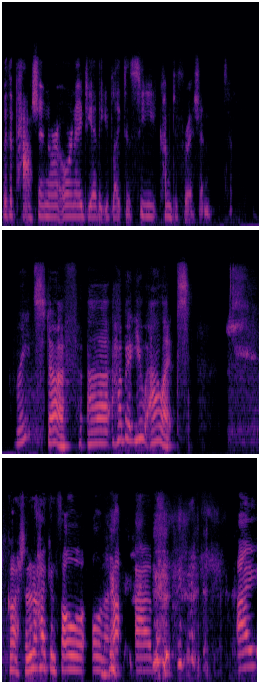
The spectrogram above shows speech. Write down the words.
with a passion or, or an idea that you'd like to see come to fruition. So. Great stuff. Uh, how about you, Alex? Gosh, I don't know how I can follow all of that up. Um, I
